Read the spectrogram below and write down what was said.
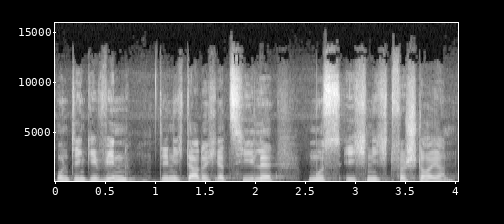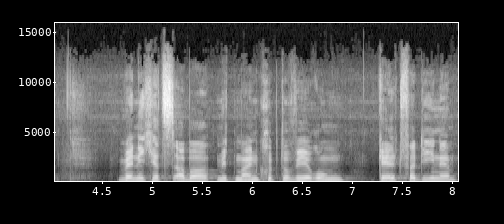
und den Gewinn, den ich dadurch erziele, muss ich nicht versteuern. Wenn ich jetzt aber mit meinen Kryptowährungen Geld verdiene,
